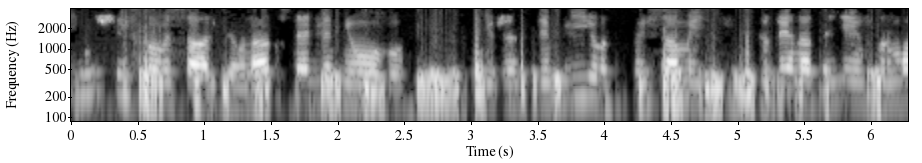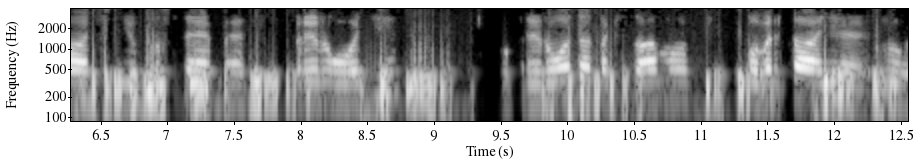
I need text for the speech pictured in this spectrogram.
інший, хто висаджує, вона росте для нього. І вже з землі, от той самий людина дає інформацію про себе природі. Природа так само повертає ну,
